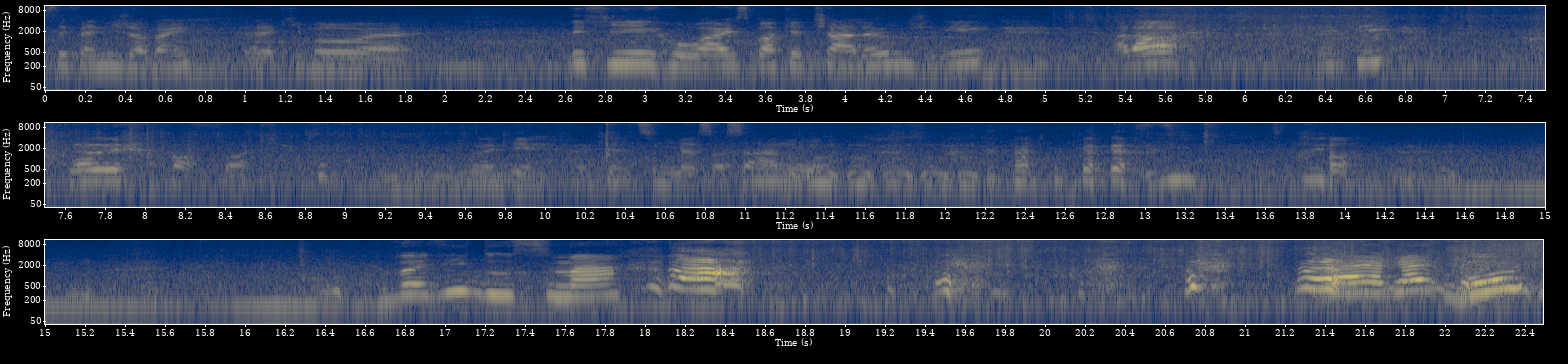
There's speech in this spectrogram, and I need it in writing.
Stéphanie Jobin euh, qui m'a euh, défié au Ice Bucket Challenge. Et alors, défi. Regardez. Oh fuck. Ok, ok, tu me mets ça sur la noix. Vas-y doucement. Arrête, bouge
